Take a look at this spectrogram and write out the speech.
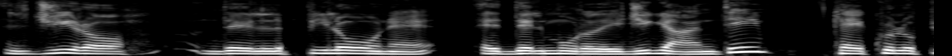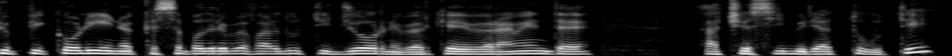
il giro del pilone e del muro dei giganti, che è quello più piccolino e che si potrebbe fare tutti i giorni perché è veramente accessibile a tutti.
